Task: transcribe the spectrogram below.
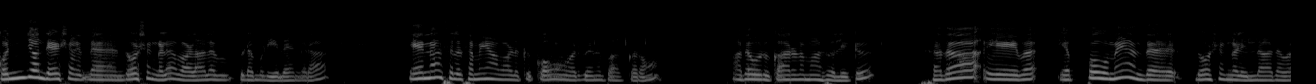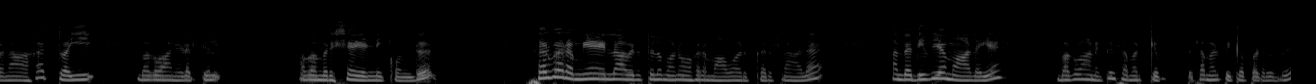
கொஞ்சம் தேச தோஷங்களை அவளால் விட முடியலைங்கிறா. ஏன்னா சில சமயம் அவளுக்கு கோபம் வருதுன்னு பார்க்குறோம் அதை ஒரு காரணமாக சொல்லிட்டு சதா ஏவ எப்போவுமே அந்த தோஷங்கள் இல்லாதவனாக துவயி பகவானிடத்தில் அவமரிஷ எண்ணிக்கொண்டு சர்வரம்யே எல்லா விதத்திலும் மனோகரமாகவும் இருக்கிறதுனால அந்த திவ்ய மாலையை பகவானுக்கு சமர்க்க சமர்ப்பிக்கப்படுறது.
